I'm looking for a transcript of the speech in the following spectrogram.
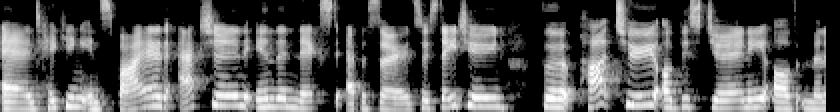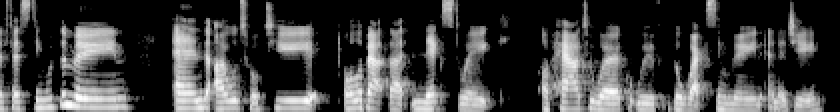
and taking inspired action in the next episode. So, stay tuned for part two of this journey of manifesting with the moon. And I will talk to you all about that next week of how to work with the waxing moon energy.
